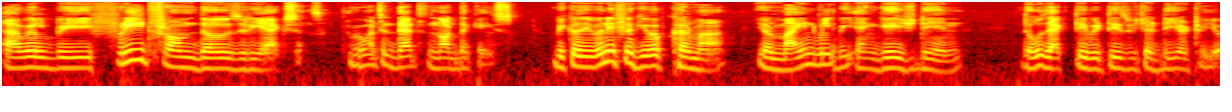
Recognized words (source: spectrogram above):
I will be freed from those reactions. But said that's not the case. Because even if you give up karma, your mind will be engaged in those activities which are dear to you.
